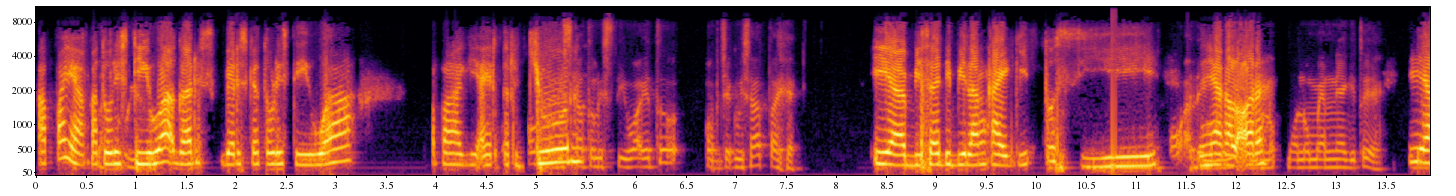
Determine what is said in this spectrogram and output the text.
Apa ya? Katulistiwa, garis garis katulistiwa, apalagi air terjun. Oh, garis katulistiwa itu objek wisata ya? Iya, bisa dibilang kayak gitu sih. Oh, ada kalau orang monumennya gitu ya? Iya,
